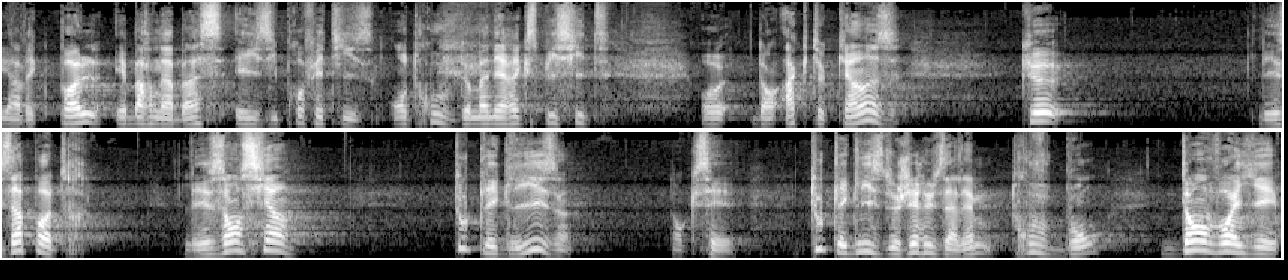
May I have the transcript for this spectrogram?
et avec Paul et Barnabas, et ils y prophétisent. On trouve de manière explicite dans Acte 15 que les apôtres, les anciens, toute l'Église, donc c'est toute l'Église de Jérusalem, trouve bon d'envoyer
